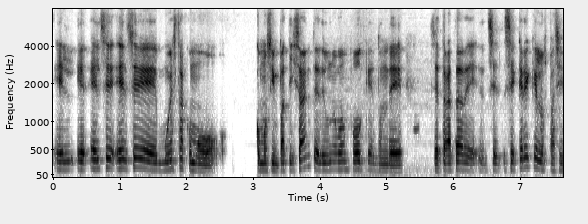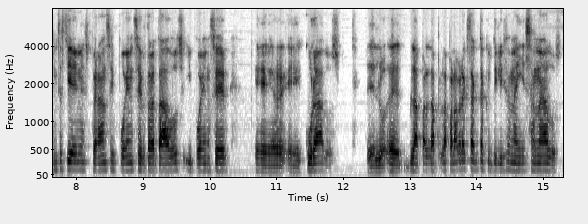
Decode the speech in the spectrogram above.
él, él, se, él se, muestra como, como simpatizante de un nuevo enfoque donde se trata de, se, cree que los pacientes tienen esperanza y pueden ser tratados y pueden ser eh, eh, curados. Eh, la, palabra exacta que utilizan ahí es sanados.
